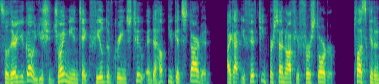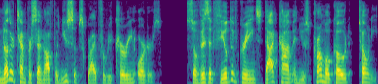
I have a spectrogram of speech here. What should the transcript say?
So there you go. You should join me and take Field of Greens too. And to help you get started, I got you 15% off your first order. Plus, get another 10% off when you subscribe for recurring orders. So visit fieldofgreens.com and use promo code TONY.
